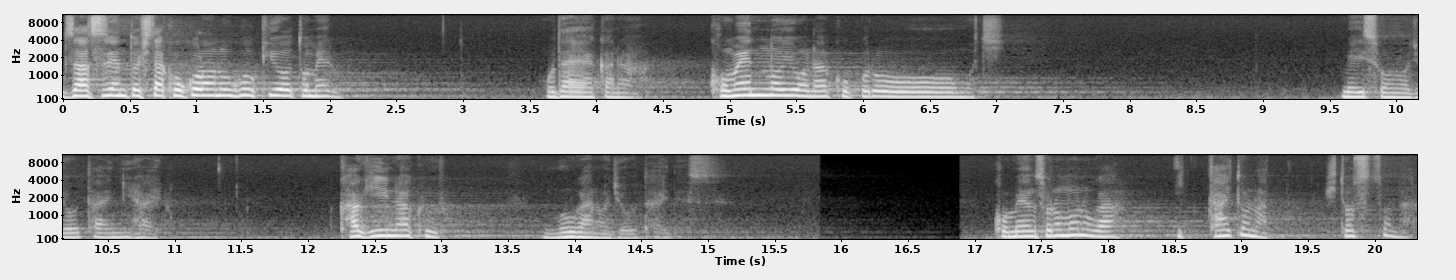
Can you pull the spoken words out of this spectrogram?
雑然とした心の動きを止める。穏やかな湖面のような心を持ち瞑想の状態に入る。限りなく無我の状態です。湖面そのものが一体となる。一つとなる。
